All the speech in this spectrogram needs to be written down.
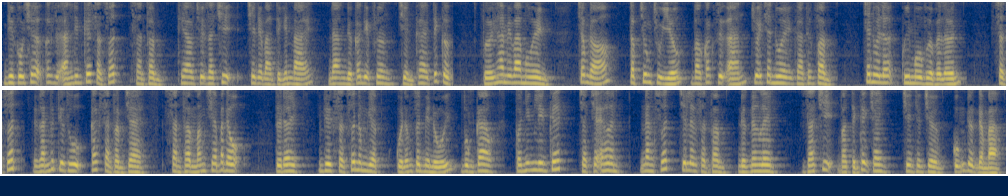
Việc hỗ trợ các dự án liên kết sản xuất, sản phẩm theo chuỗi giá trị trên địa bàn tỉnh Yên Bái đang được các địa phương triển khai tích cực với 23 mô hình, trong đó tập trung chủ yếu vào các dự án chuỗi chăn nuôi gà thương phẩm, chăn nuôi lợn quy mô vừa và lớn, sản xuất gắn với tiêu thụ các sản phẩm chè, sản phẩm măng tre bắt độ. Từ đây, việc sản xuất nông nghiệp của nông dân miền núi, vùng cao có những liên kết chặt chẽ hơn, năng suất, chất lượng sản phẩm được nâng lên, giá trị và tính cạnh tranh trên thương trường cũng được đảm bảo.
